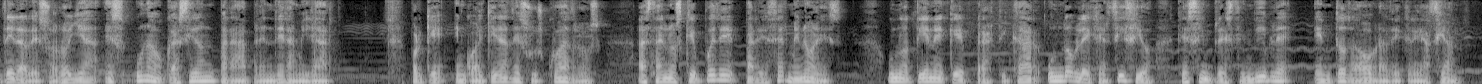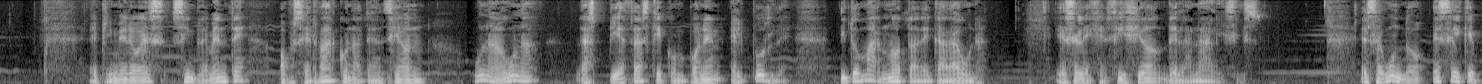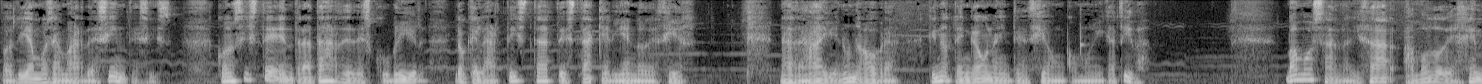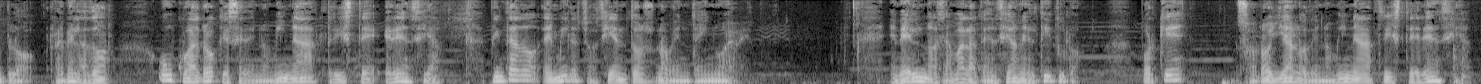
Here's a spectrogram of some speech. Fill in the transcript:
Entera de Sorolla es una ocasión para aprender a mirar, porque en cualquiera de sus cuadros, hasta en los que puede parecer menores, uno tiene que practicar un doble ejercicio que es imprescindible en toda obra de creación. El primero es simplemente observar con atención una a una las piezas que componen el puzzle y tomar nota de cada una. Es el ejercicio del análisis. El segundo es el que podríamos llamar de síntesis. Consiste en tratar de descubrir lo que el artista te está queriendo decir. Nada hay en una obra que no tenga una intención comunicativa. Vamos a analizar a modo de ejemplo revelador un cuadro que se denomina Triste Herencia, pintado en 1899. En él nos llama la atención el título. ¿Por qué Sorolla lo denomina triste herencia.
